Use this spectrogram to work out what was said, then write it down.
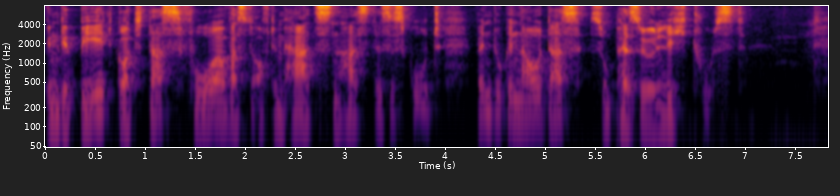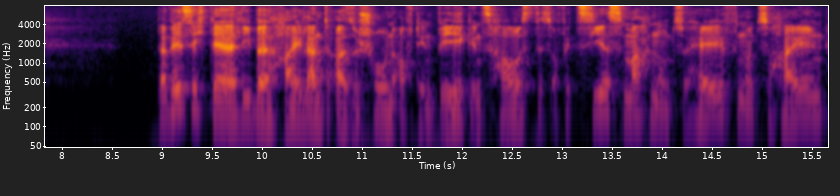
im Gebet Gott das vor, was du auf dem Herzen hast? Es ist gut, wenn du genau das so persönlich tust. Da will sich der liebe Heiland also schon auf den Weg ins Haus des Offiziers machen, um zu helfen und zu heilen,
